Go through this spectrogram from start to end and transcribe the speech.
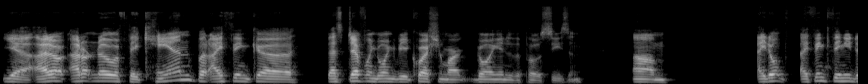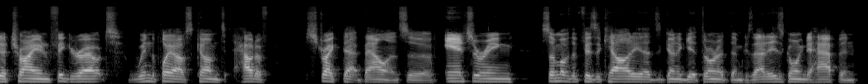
yeah, I don't I don't know if they can, but I think uh, that's definitely going to be a question mark going into the postseason. Um, I don't. I think they need to try and figure out when the playoffs come t- how to f- strike that balance of answering some of the physicality that's going to get thrown at them because that is going to happen,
